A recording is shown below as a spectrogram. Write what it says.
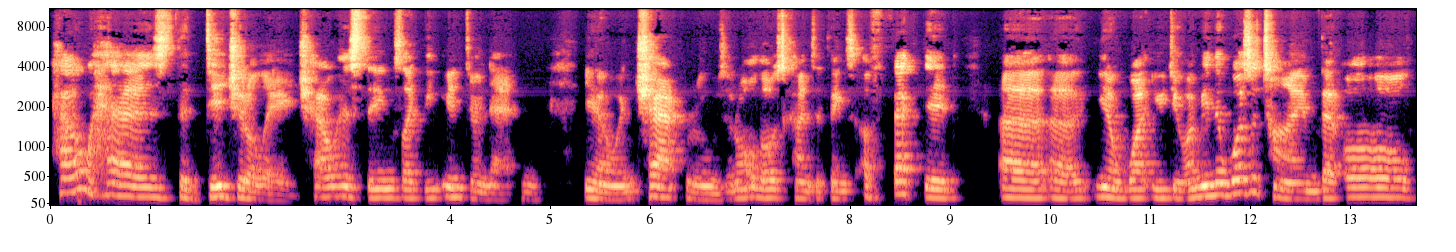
how has the digital age, how has things like the internet and you know and chat rooms and all those kinds of things affected uh, uh, you know what you do? I mean, there was a time that all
